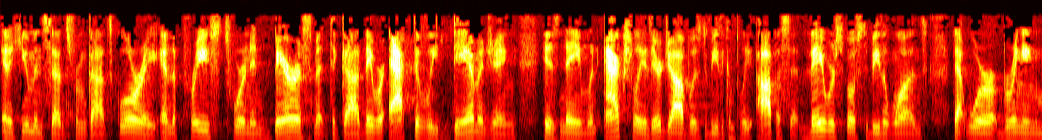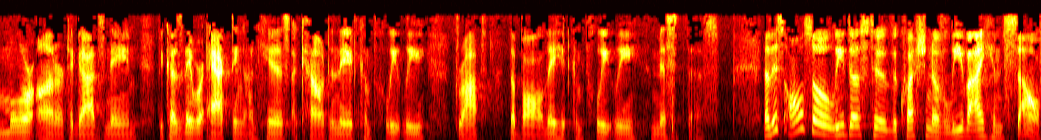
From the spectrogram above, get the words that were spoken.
in a human sense from God's glory. And the priests were an embarrassment to God. They were actively damaging his name when actually their job was to be the complete opposite. They were supposed to be the ones that were bringing more honor to God's name because they were acting on his account and they had completely dropped the ball. They had completely missed this. Now, this also leads us to the question of Levi himself,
